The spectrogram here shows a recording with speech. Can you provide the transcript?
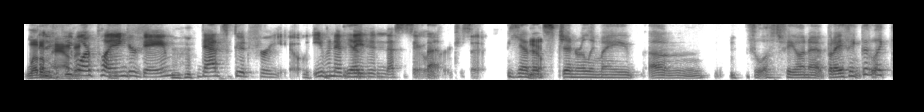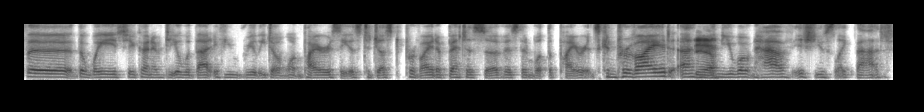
let them if have people it are playing your game. That's good for you, even if Yeah, they didn't necessarily that- purchase it. Yeah Yep. that's generally my um philosophy on it but i think that like the the way to kind of deal with that if you really don't want piracy is to just provide a better service than what the pirates can provide and Yeah. then you won't have issues like that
